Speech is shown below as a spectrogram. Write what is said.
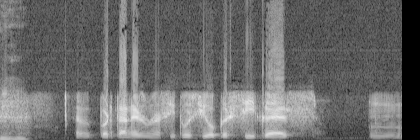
Uh -huh. eh, per tant, és una situació que sí que és mm,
